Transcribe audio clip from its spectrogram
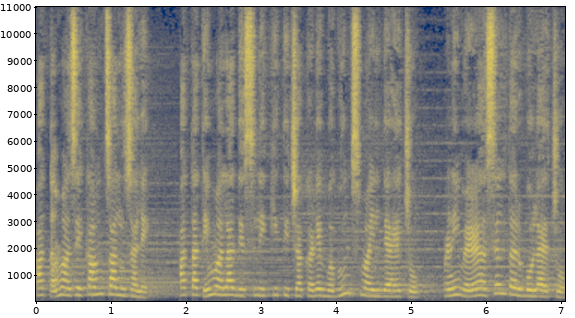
आता माझे काम चालू झाले. आता ती मला दिसली की तिच्याकडे बघून स्माइल द्यायचो आणि वेळ असेल तर बोलायचो.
